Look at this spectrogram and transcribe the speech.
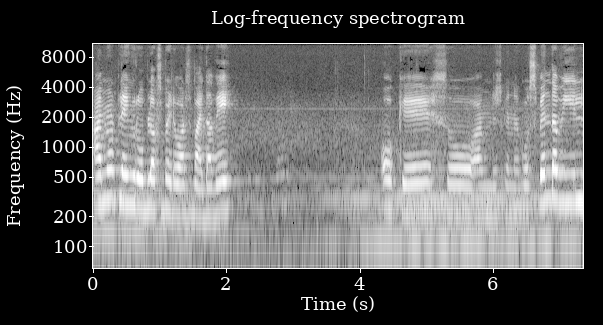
I'm not playing Roblox Bed Wars by the way. Okay, so I'm just gonna go spin the wheel.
